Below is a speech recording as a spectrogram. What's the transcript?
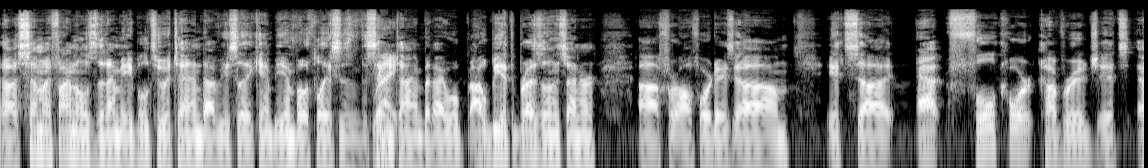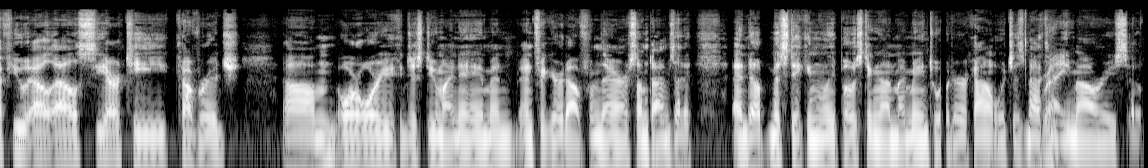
uh, semifinals that I'm able to attend. Obviously, I can't be in both places at the same right. time, but I will. I'll be at the Breslin Center uh, for all four days. Um, it's uh, at full court coverage. It's F U L L C R T coverage. Um, or or you can just do my name and, and figure it out from there. Sometimes I end up mistakenly posting on my main Twitter account, which is Matthew right. D. Mowry. So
